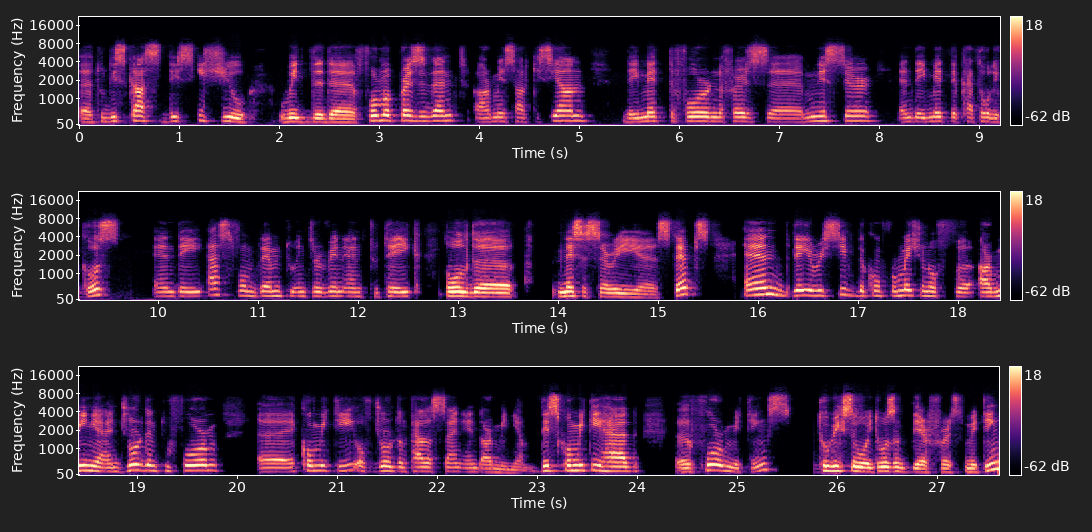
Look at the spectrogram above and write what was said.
uh, to discuss this issue with the, the former president armen sarkisian. They met the foreign affairs uh, minister and they met the Catholicos and they asked from them to intervene and to take all the necessary uh, steps. And they received the confirmation of uh, Armenia and Jordan to form uh, a committee of Jordan, Palestine, and Armenia. This committee had uh, four meetings. Two weeks ago, it wasn't their first meeting,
